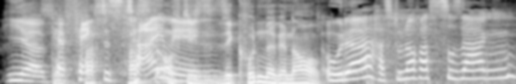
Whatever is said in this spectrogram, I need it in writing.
hier, ja perfektes fast, fast Auf die Timing. Sekunde genau. Oder? Hast du noch was zu sagen?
